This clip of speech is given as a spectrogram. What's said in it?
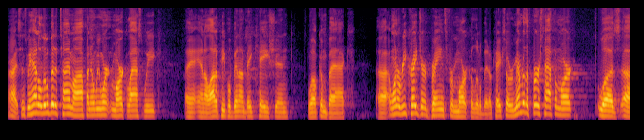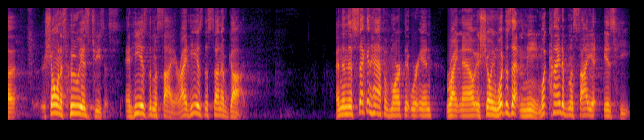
All right, since we had a little bit of time off, I know we weren't in Mark last week, and a lot of people have been on vacation. Welcome back. Uh, I want to recreate our brains for Mark a little bit, okay? So remember the first half of Mark was uh, showing us who is Jesus, and he is the Messiah, right? He is the Son of God. And then this second half of Mark that we're in right now is showing what does that mean? What kind of Messiah is he?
